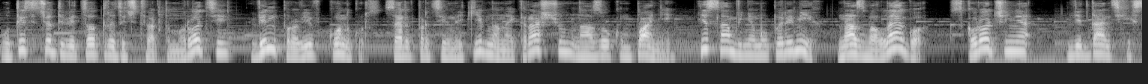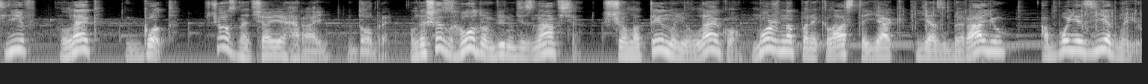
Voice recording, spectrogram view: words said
У 1934 році він провів конкурс серед працівників на найкращу назву компанії і сам в ньому переміг. Назва Лего скорочення від данських слів Лег Гот, що означає грай добре. Лише згодом він дізнався, що латиною Лего можна перекласти як Я збираю або Я з'єдную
